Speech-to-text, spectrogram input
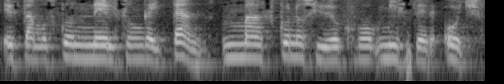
estamos con Nelson Gaitán, más conocido como Mr. 8.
